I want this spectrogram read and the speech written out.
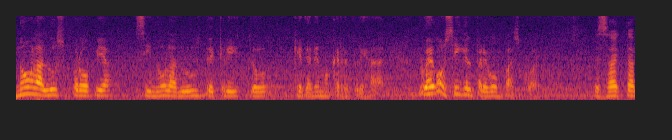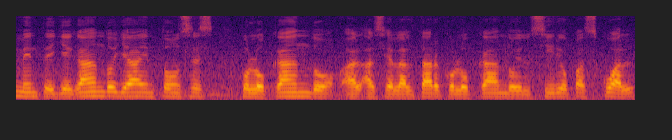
no la luz propia, sino la luz de Cristo que tenemos que reflejar. Luego sigue el pregón pascual. Exactamente, llegando ya entonces, colocando hacia el altar, colocando el cirio pascual,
